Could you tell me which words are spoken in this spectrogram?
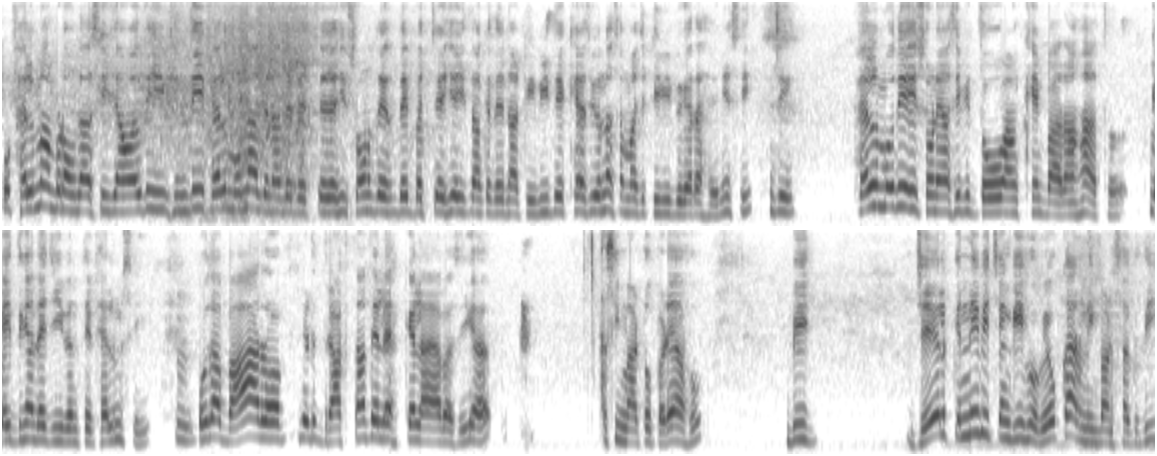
ਉਹ ਫਿਲਮਾਂ ਬਣਾਉਂਦਾ ਸੀ ਜਾਂ ਉਹਦੀ ਹਿੰਦੀ ਫਿਲਮ ਉਹਨਾਂ ਦਿਨਾਂ ਦੇ ਵਿੱਚ ਅਸੀਂ ਸੁਣਦੇ ਹੁੰਦੇ ਬੱਚੇ ਸੀ ਅਸੀਂ ਤਾਂ ਕਿਤੇ ਨਾ ਟੀਵੀ ਦੇਖਿਆ ਸੀ ਉਹਨਾਂ ਸਮਾਂ 'ਚ ਟੀਵੀ ਵਗੈਰਾ ਹੈ ਨਹੀਂ ਸੀ। ਜੀ। ਫਿਲਮ ਉਹਦੀ ਅਸੀਂ ਸੁਣਿਆ ਸੀ ਵੀ ਦੋ ਅੱਖੇ 12 ਹੱਥ ਕੈਦੀਆਂ ਦੇ ਜੀਵਨ ਤੇ ਫਿਲਮ ਸੀ। ਉਹਦਾ ਬਾਹਰ ਜਿਹੜੇ ਦਰਖਤਾਂ ਤੇ ਲਿਖ ਕੇ ਲਾਇਆ ਵਾ ਸੀਗਾ ਅਸੀਂ ਮਾਟੋ ਪੜਿਆ ਉਹ ਵੀ ਜੇਲ੍ਹ ਕਿੰਨੀ ਵੀ ਚੰਗੀ ਹੋਵੇ ਉਹ ਘਰ ਨਹੀਂ ਬਣ ਸਕਦੀ।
